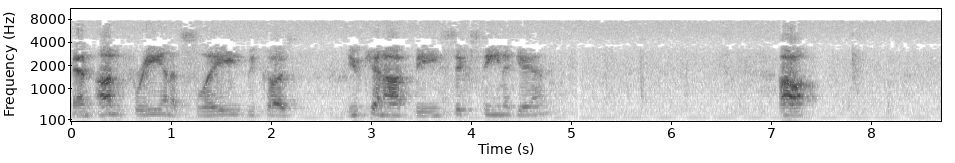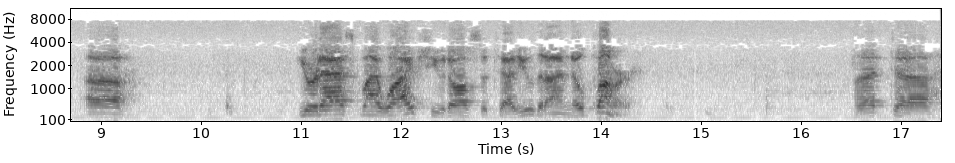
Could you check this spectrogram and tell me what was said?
and unfree and a slave because you cannot be 16 again? Uh, uh, if you were to ask my wife, she would also tell you that I'm no plumber. That uh,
